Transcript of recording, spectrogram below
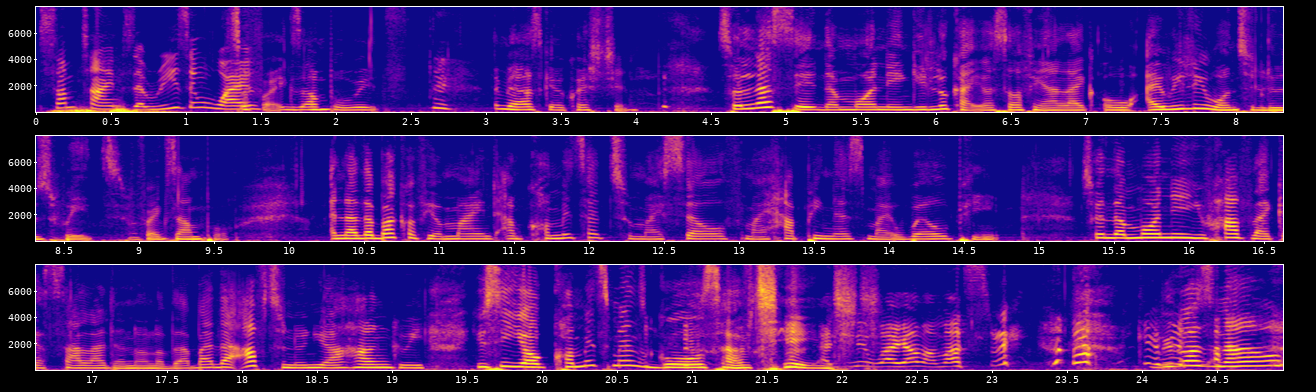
sometimes the reason why So, for example, wait, let me ask you a question. So, let's say in the morning you look at yourself and you're like, oh, I really want to lose weight, for example. and at the back of your mind, I'm committed to myself, my happiness, my well being. So in the morning, you have like a salad and all of that. By the afternoon, you are hungry. You see, your commitment goals have changed. because now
